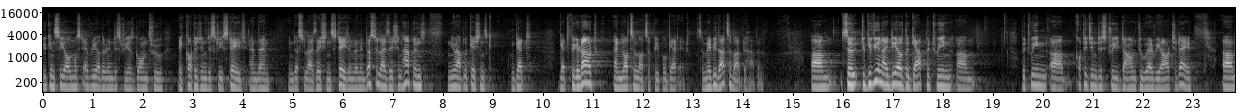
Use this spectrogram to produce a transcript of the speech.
you can see almost every other industry has gone through a cottage industry stage and then industrialization stage. And when industrialization happens, new applications get, get figured out and lots and lots of people get it. So maybe that's about to happen. Um, so to give you an idea of the gap between, um, between uh, cottage industry down to where we are today. Um,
